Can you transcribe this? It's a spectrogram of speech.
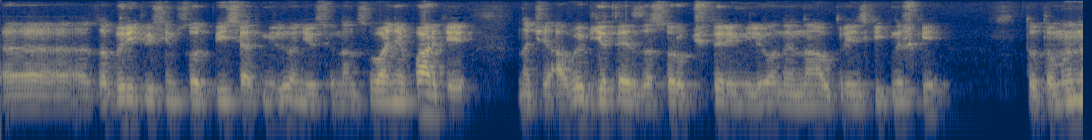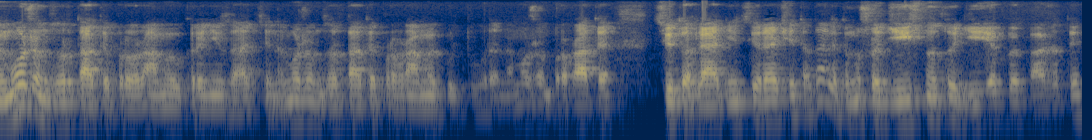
е, заберіть 850 мільйонів фінансування партії, значить, а ви б'єте за 44 мільйони на українські книжки. Тобто ми не можемо згортати програми українізації, не можемо згортати програми культури, не можемо програти світоглядні ці речі і так далі. Тому що дійсно тоді, як ви кажете,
